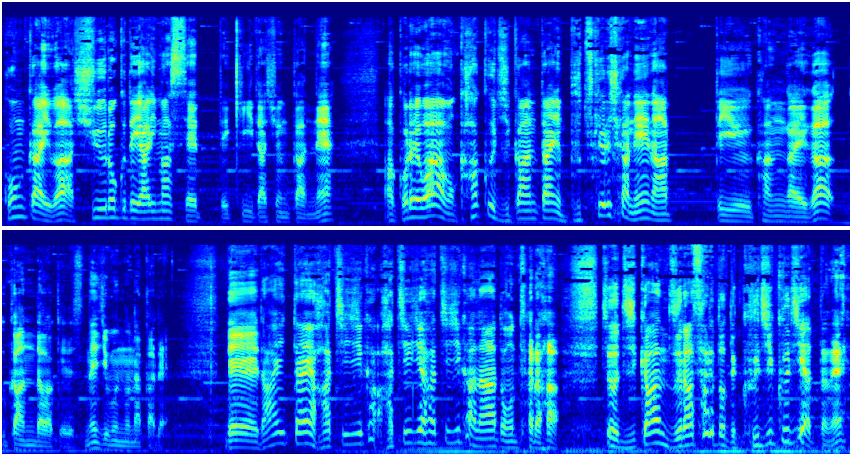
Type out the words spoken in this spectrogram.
今回は収録でやりますせって聞いた瞬間ね、あ、これはもう各時間帯にぶつけるしかねえなっていう考えが浮かんだわけですね、自分の中で。で、だいたい8時か、8時8時かなと思ったら、ちょっと時間ずらされとって9時9時やったね。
